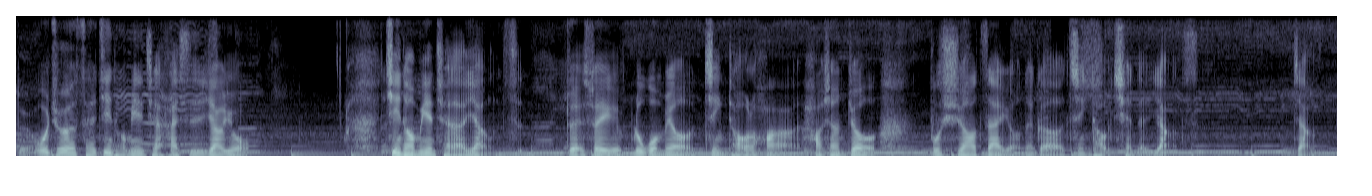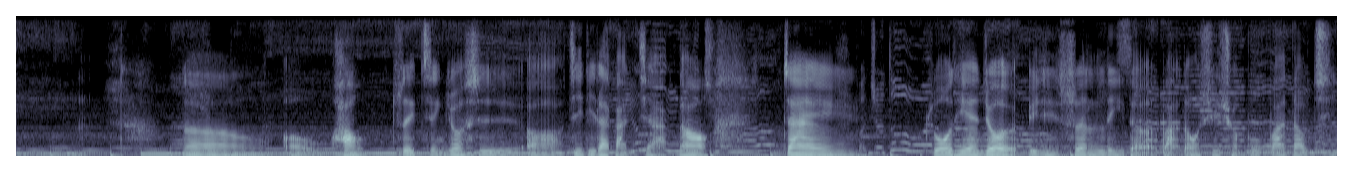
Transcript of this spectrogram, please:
对我觉得在镜头面前还是要有镜头面前的样子，对，所以如果没有镜头的话，好像就不需要再有那个镜头前的样子，这样。那哦好，最近就是呃基地在搬家，然后在昨天就已经顺利的把东西全部搬到新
